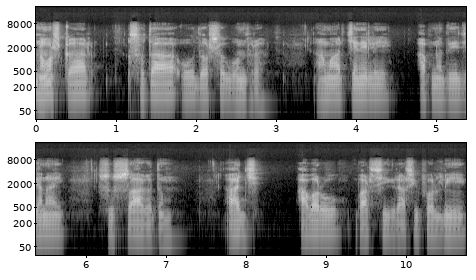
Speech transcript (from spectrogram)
নমস্কার, শ্রোতা ও দর্শক বন্ধুরা। আমার চ্যানেলে আপনাদের জানাই সুস্বাগতম। আজ আবারও বার্ষিক রাশিফল নিয়ে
